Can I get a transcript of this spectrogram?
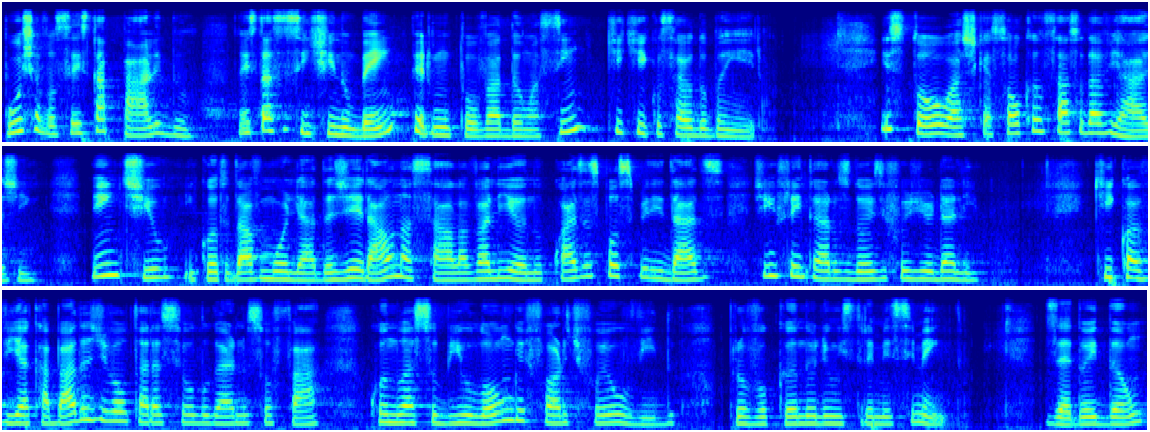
Puxa, você está pálido. Não está se sentindo bem? perguntou Vadão assim que Kiko saiu do banheiro. Estou, acho que é só o cansaço da viagem. Mentiu, enquanto dava uma olhada geral na sala, avaliando quais as possibilidades de enfrentar os dois e fugir dali. Kiko havia acabado de voltar a seu lugar no sofá quando o assobio longo e forte foi ouvido, provocando-lhe um estremecimento. Zé Doidão,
